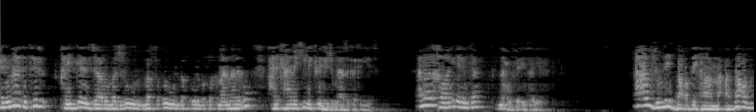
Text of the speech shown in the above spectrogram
كلمات تر قيد قال جار ومجرور مفعول مفعول مطلق أمان ما نبو حركانكي لكوين الجملة ذكر كريت أما قوانين أنت نحو في الإنسانية أو جملة بعضها مع بعض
